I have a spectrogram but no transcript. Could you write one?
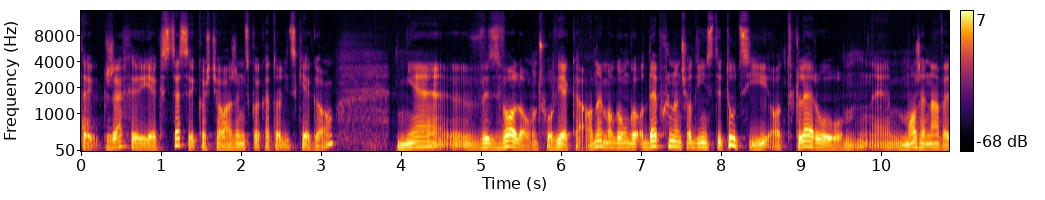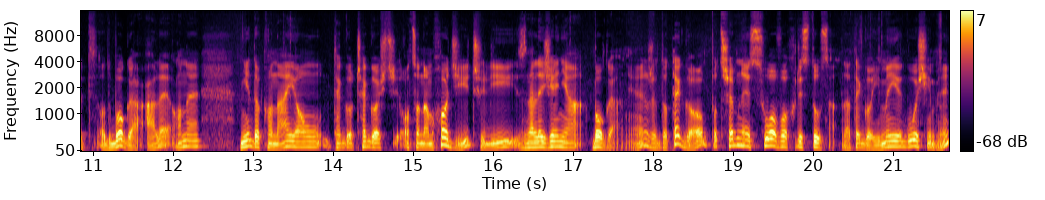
te grzechy i ekscesy Kościoła rzymskokatolickiego nie wyzwolą człowieka. One mogą go odepchnąć od instytucji, od kleru, może nawet od Boga, ale one nie dokonają tego czegoś, o co nam chodzi, czyli znalezienia Boga. Nie? Że do tego potrzebne jest słowo Chrystusa. Dlatego i my je głosimy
